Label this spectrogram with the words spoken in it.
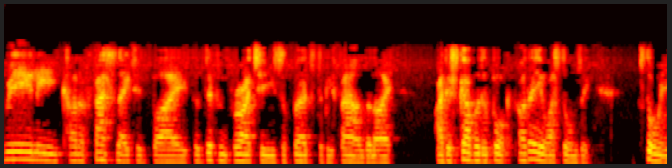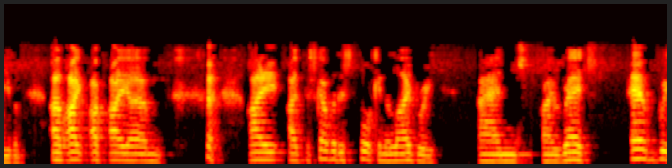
really kind of fascinated by the different varieties of birds to be found, and I, I discovered a book. Oh, there you are, Stormzy, Stormy even. Um, I, I, I, um, I, I discovered this book in the library, and I read every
